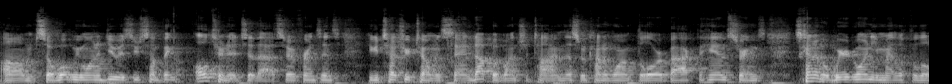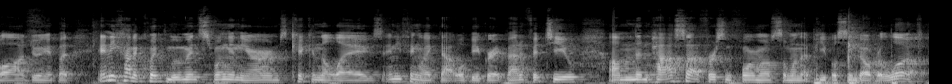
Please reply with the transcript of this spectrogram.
um, so what we want to do is do something alternate to that. So for instance, you could touch your toe and stand up a bunch of time. This would kind of warm up the lower back, the hamstrings. It's kind of a weird one. You might look a little odd doing it, but any kind of quick movement, swinging the arms, kicking the legs, anything like that will be a great benefit to you. Um, and then past that, first and foremost, the one that people seem to overlook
